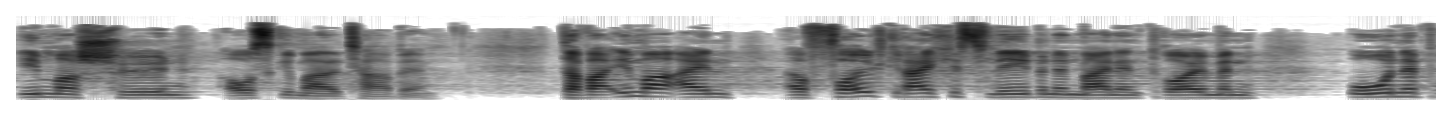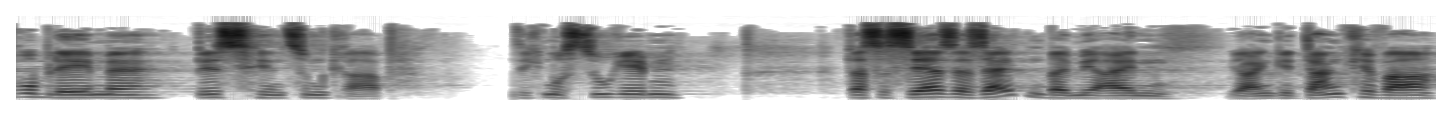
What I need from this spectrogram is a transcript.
immer schön ausgemalt habe. Da war immer ein erfolgreiches Leben in meinen Träumen, ohne Probleme bis hin zum Grab. Und ich muss zugeben, dass es sehr, sehr selten bei mir ein, ja, ein Gedanke war,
